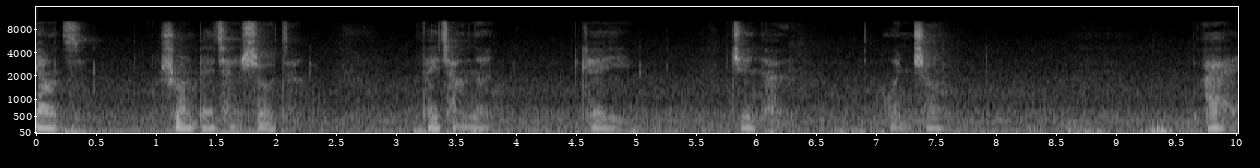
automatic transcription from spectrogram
样子，双倍承受着，非常嫩，可以均衡、稳重。爱，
